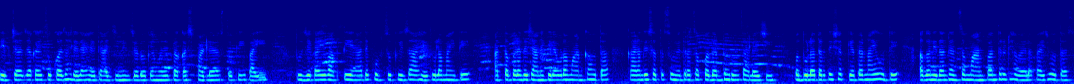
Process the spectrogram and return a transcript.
तिच्या ज्या काही चुका झालेल्या आहेत त्या आजीने तिच्या डोक्यामध्ये प्रकाश पाडलेला असतो की बाई तू जे काही वागते ना ते खूप चुकीचं आहे. तुला माहिती आहे आत्तापर्यंत जानकीला एवढा मान का होता? कारण ती सतत सुमित्राचा पदर धरून चालायची. पण तुला तर ते शक्य तर नाही होते. अगं निदान त्यांचं मानपान तर ठेवायला पाहिजे होतास.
